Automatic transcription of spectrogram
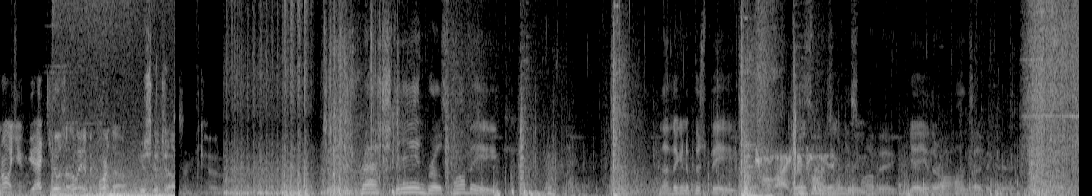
No, you, you had kills earlier before though. Good shit, Josh. Dude, just rushed in, bro. Small big. Now they're gonna push big. They're all only small big. Yeah, yeah, they're all inside big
